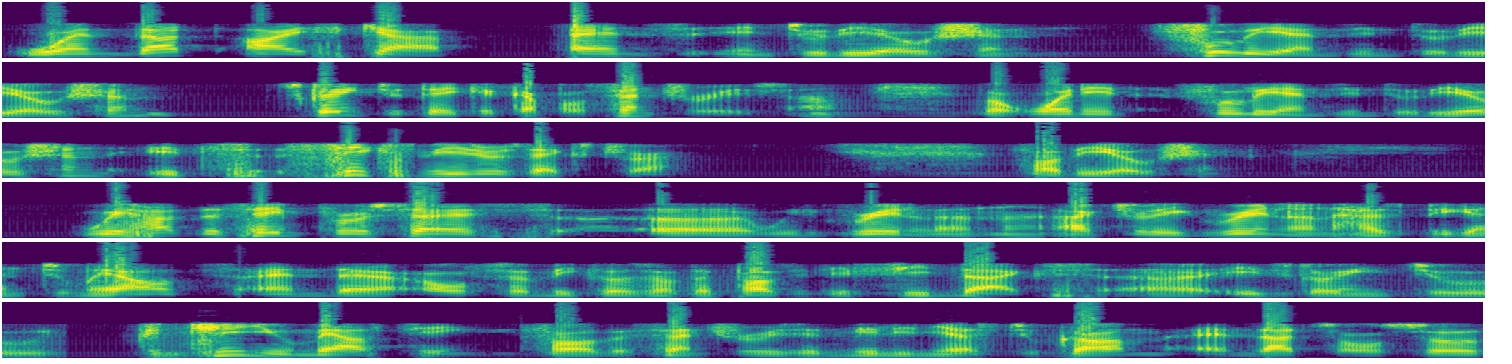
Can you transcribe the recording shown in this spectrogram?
When that ice cap ends into the ocean, fully ends into the ocean, it's going to take a couple of centuries, huh? but when it fully ends into the ocean, it's six meters extra for the ocean. We have the same process uh, with Greenland. Actually, Greenland has begun to melt, and uh, also because of the positive feedbacks, uh, it's going to continue melting for the centuries and millennia to come, and that's also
